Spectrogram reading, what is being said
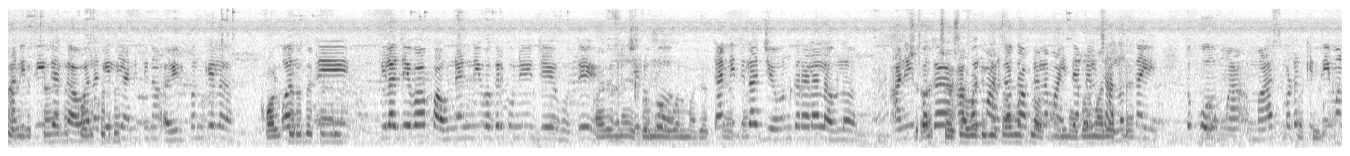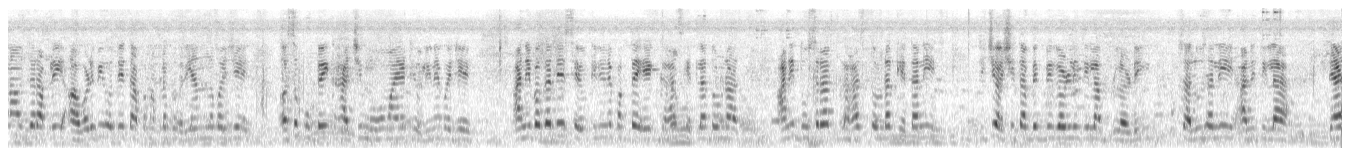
आणि ती त्या गावाला गेली आणि तिनं अहिल पण केलं. पण ती तिला जेव्हा पाहुण्यांनी वगैरे कोणी जे होते घरचे लोकं, त्यांनी तिला जेवण करायला लावलं. आणि बघा आपण माणसात आपल्याला माहिती आपल्याला चालत. नाही. तर मांस मटण किती म्हणावं जर आपली आवड बी होते तर आपण आपल्या घरी आणलं पाहिजे. असं कुठेही खायची मोहमाया ठेवली नाही पाहिजे. आणि बघा ते सेवकिनीने फक्त एक घास घेतला तोंडात आणि दुसरा घास तोंडात घेताना तिची अशी तब्येत बिघडली तिला ब्लडिंग चालू झाली आणि तिला त्या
